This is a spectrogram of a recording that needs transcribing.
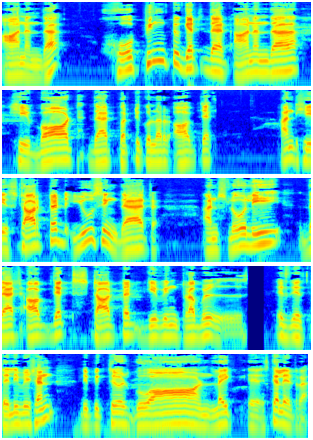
ananda. Hoping to get that ananda he bought that particular object and he started using that and slowly that object started giving troubles it's this television the pictures go on like escalator.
